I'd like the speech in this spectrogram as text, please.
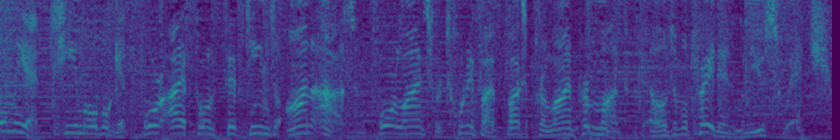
Only at T Mobile get four iPhone 15s on us and four lines for 25 bucks per line per month with eligible trade in when you switch.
